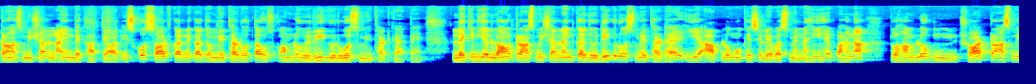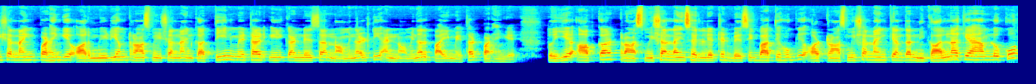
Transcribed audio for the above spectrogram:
ट्रांसमिशन लाइन दिखाते हैं। और इसको सॉल्व करने का जो मेथड होता है, उसको हम लोग रिगरोस मेथड कहते हैं। लेकिन ये लॉन्ग ट्रांसमिशन लाइन का जो रिगरोस मेथड है, ये आप लोगों के सिलेबस में नहीं है पढ़ना। तो हम लोग शॉर्ट ट्रांसमिशन लाइन पढ़ेंगे और मीडियम ट्रांसमिशन लाइन का तीन मेथड ई condenser nominal T and nominal pi method पढ़ेंगे। तो ये आपका ट्रांसमिशन लाइन से रिलेटेड बेसिक बातें होगी और ट्रांसमिशन लाइन के अंदर निकालना क्या है हम लोग को?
